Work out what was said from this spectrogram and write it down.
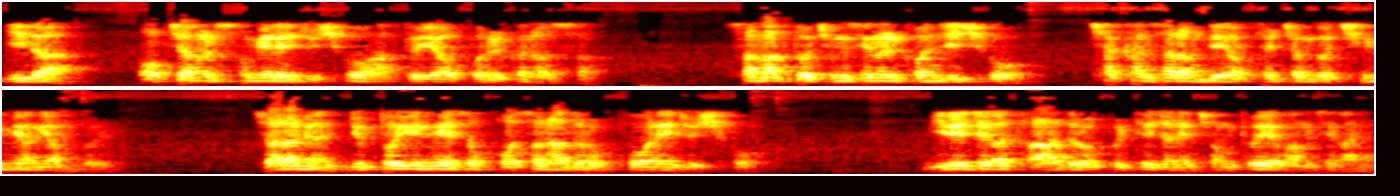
이다 업장을 소멸해 주시고 악도의 업보를 끊어서 사막도 중생을 건지시고 착한 사람 되어 발정도 칭명연불 잘하면 육도인회에서 벗어나도록 구원해 주시고 미래제가 다하도록 불태전의 정토에 왕생하는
